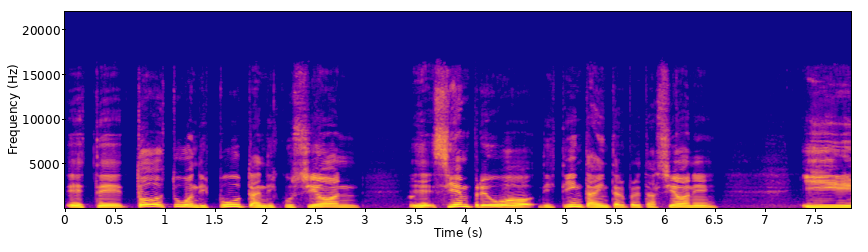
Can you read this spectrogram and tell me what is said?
este, todo estuvo en disputa, en discusión, eh, siempre hubo distintas interpretaciones y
